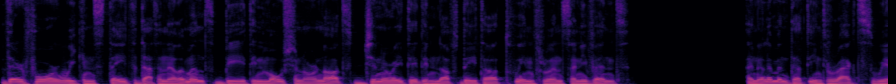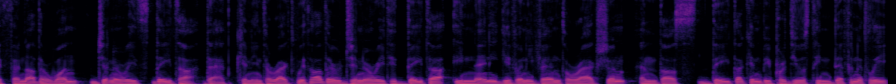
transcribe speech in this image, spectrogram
Therefore, we can state that an element, be it in motion or not, generated enough data to influence an event. An element that interacts with another one generates data that can interact with other generated data in any given event or action, and thus data can be produced indefinitely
